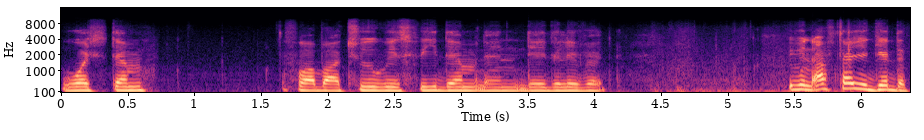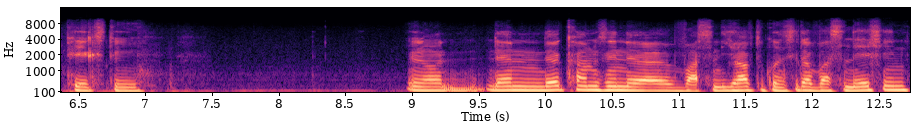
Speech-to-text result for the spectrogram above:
watched them for about two weeks, feed them, and then they delivered. Even after you get the pigs to, you know, then there comes in the vaccine. You have to consider vaccination.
